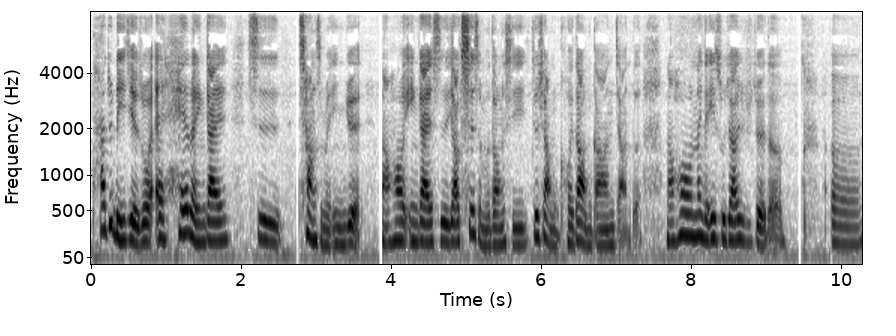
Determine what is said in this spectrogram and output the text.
他就理解说，哎，黑人应该是唱什么音乐，然后应该是要吃什么东西，就像我们回到我们刚刚讲的，然后那个艺术家就觉得，呃，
